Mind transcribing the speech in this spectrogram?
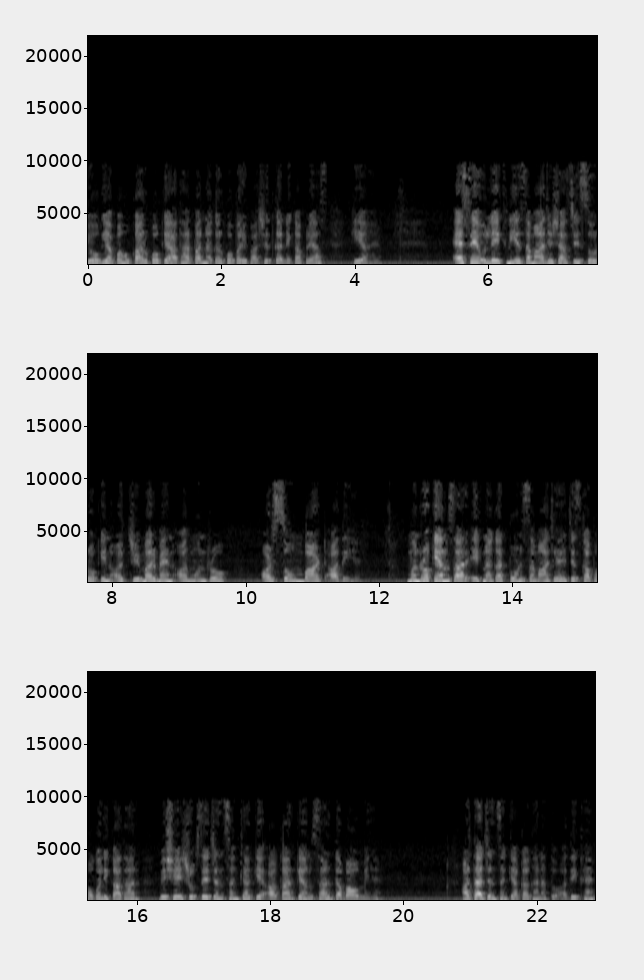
योग या बहुकारकों के आधार पर नगर को परिभाषित करने का प्रयास किया है। ऐसे उल्लेखनीय समाज शास्त्री सोरोकिन और जिमरमैन और मुनरो और सोमबार्ट आदि हैं। मुनरो के अनुसार एक नगर पूर्ण समाज है जिसका भौगोलिक आधार विशेष रूप से जनसंख्या के आकार के अनुसार दबाव में है। अर्थात जनसंख्या का घनत्व तो अधिक है।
